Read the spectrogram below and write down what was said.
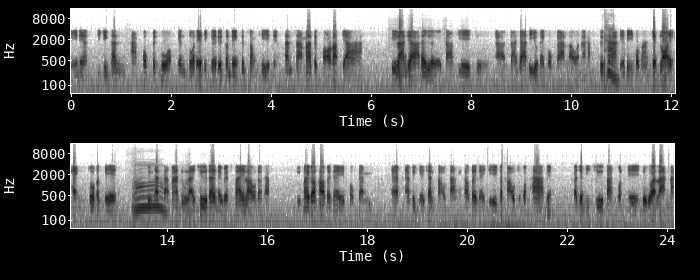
นี้เนี่ย จริงๆ ท่านหากพบเป็นบวก เช่นตรวจเอทีเคด้วยตนเองขึ้นสองขีดเนี่ย ท่านสามารถไปขอรับยาที่ร้านยาได้เลย ตามที่อยู่อ่า ร้านยาที่อยู่ในโครงการเราอะนะครับซึ่งขค่ะณะนี้มีประมาณ700แห่งทั่วประเทศอ๋อซึ่งท่านสามารถดูรายชื่อได้ในเว็บไซต์เรานะครับ หรือไม่ก็เข้าไปในโปรแกรมแอปแอปพลิเคชันเป๋าตังค์เข้าไปในที่กระเป๋าสุขภาพเนี่ย ก็จะมีชื่อปรากฏให้ดูว่าร้านไหน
